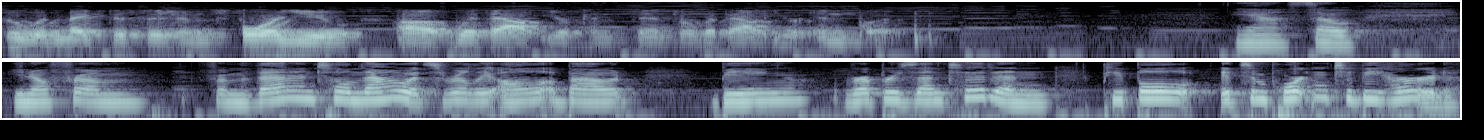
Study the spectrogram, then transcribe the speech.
who would make decisions for you uh, without your consent or without your input. Yeah, so you know from from then until now it's really all about being represented and people it's important to be heard.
